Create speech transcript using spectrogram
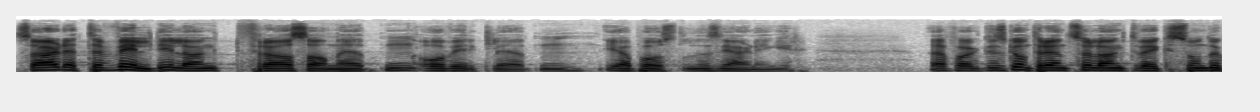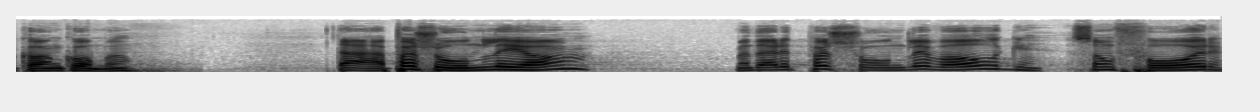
så er dette veldig langt fra sannheten og virkeligheten i apostlenes gjerninger. Det er faktisk omtrent så langt vekk som du kan komme. Det er personlig, ja, men det er et personlig valg som får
